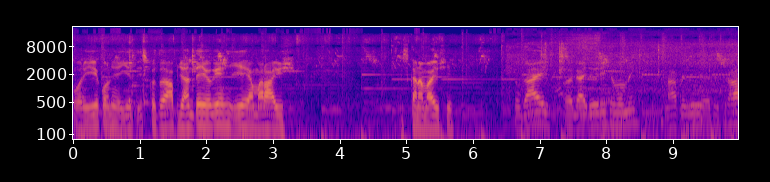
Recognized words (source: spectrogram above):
और ये कौन है ये इसको तो आप जानते ही होंगे ये है हमारा आयुष इसका नाम आयुष है तो गाय और गाय દોઈ રહી છે મમ્મી અને આપણે જઈએ દૂસરા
